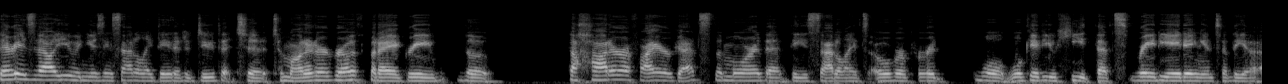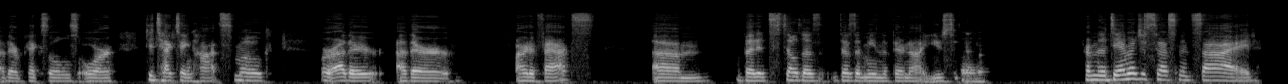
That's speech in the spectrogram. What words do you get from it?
there is value in using satellite data to do that to, to monitor growth, but I agree the the hotter a fire gets, the more that these satellites over will will give you heat that's radiating into the other pixels or detecting hot smoke or other other artifacts. Um, but it still does doesn't mean that they're not useful. From the damage assessment side,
